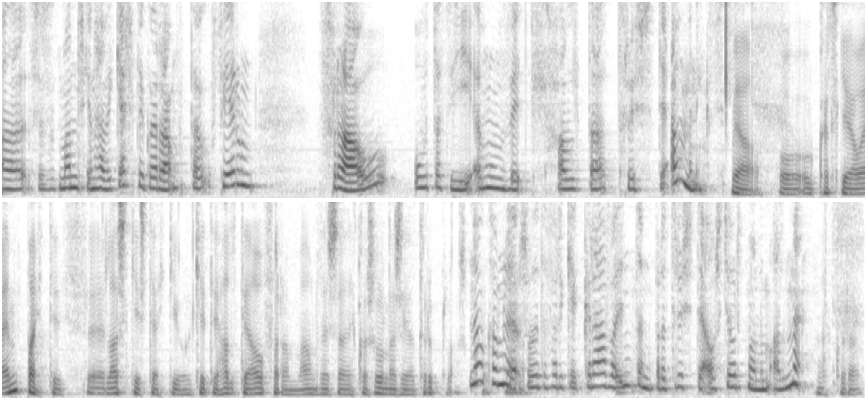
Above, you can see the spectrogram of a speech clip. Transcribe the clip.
að mannskinn hafi gert eitthvað rangt þá fer hún frá út af því að hún vil halda trösti almennings. Já, og, og kannski á ennbættið eh, laskist ekki og geti haldið áfram án þess að eitthvað svona sé að trubla. Sko. Nákvæmlega, svo þetta fari ekki að grafa undan bara trösti á stjórnmálum almennt. Akkurat.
